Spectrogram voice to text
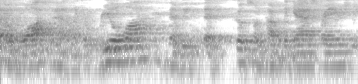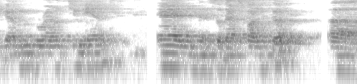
have a wok, uh, like a real wok that we that cooks on top of the gas range. You got to move around with two hands, and uh, so that's fun to cook. Uh,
